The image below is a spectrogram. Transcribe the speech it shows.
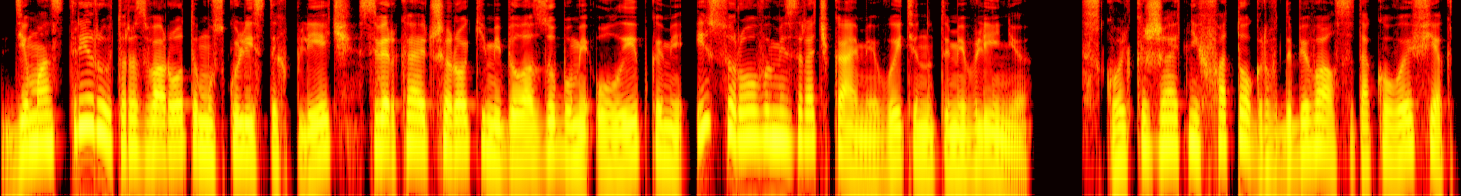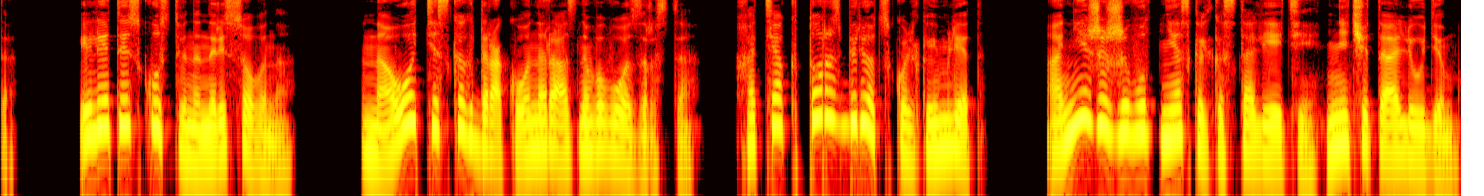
Демонстрируют развороты мускулистых плеч, сверкают широкими белозубыми улыбками и суровыми зрачками, вытянутыми в линию. Сколько же от них фотограф добивался такого эффекта? Или это искусственно нарисовано? На оттисках драконы разного возраста. Хотя кто разберет, сколько им лет? Они же живут несколько столетий, не чита людям.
